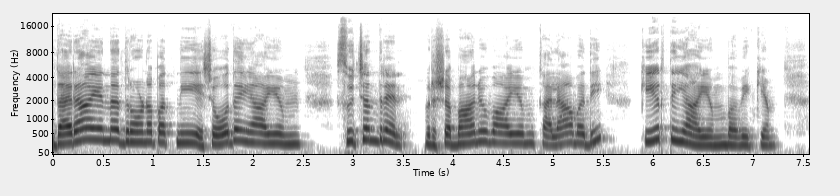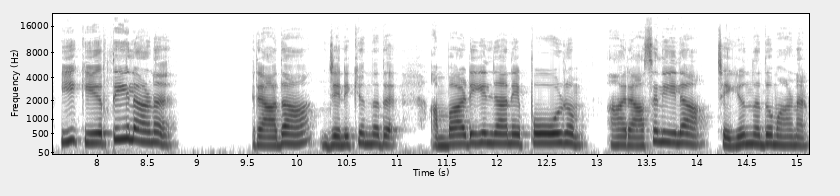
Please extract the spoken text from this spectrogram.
ധര എന്ന ദ്രോണപത്നി യശോദയായും സുചന്ദ്രൻ വൃഷഭാനുവായും കലാവതി കീർത്തിയായും ഭവിക്കും. ഈ കീർത്തിയിലാണ് രാധ ജനിക്കുന്നത്. അമ്പാടിയിൽ ഞാൻ എപ്പോഴും ആ രാസലീല ചെയ്യുന്നതുമാണ്.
